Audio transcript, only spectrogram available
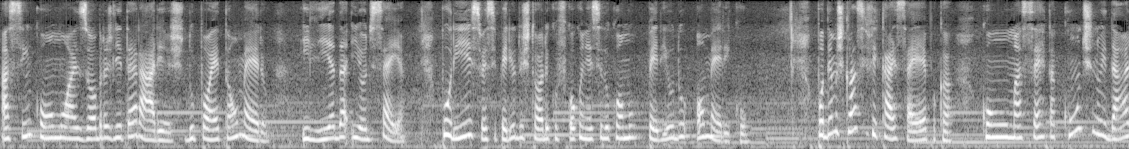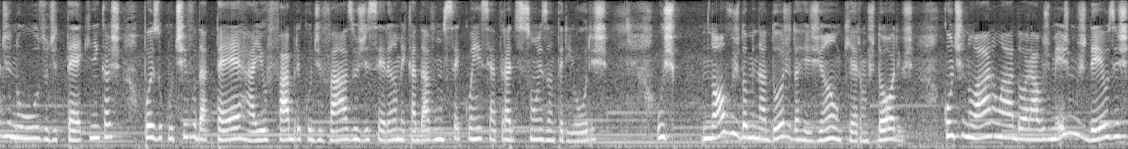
assim como as obras literárias do poeta Homero, Ilíada e Odisseia. Por isso, esse período histórico ficou conhecido como período homérico. Podemos classificar essa época com uma certa continuidade no uso de técnicas, pois o cultivo da terra e o fábrico de vasos de cerâmica davam sequência a tradições anteriores. Os novos dominadores da região, que eram os dórios, continuaram a adorar os mesmos deuses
